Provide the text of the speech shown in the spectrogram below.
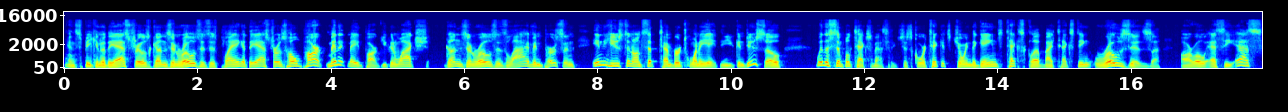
And speaking of the Astros, Guns N' Roses is playing at the Astros home park, Minute Maid Park. You can watch Guns N' Roses live in person in Houston on September 28th. And you can do so with a simple text message. To score tickets, join the game's text club by texting ROSES, R O S E S,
